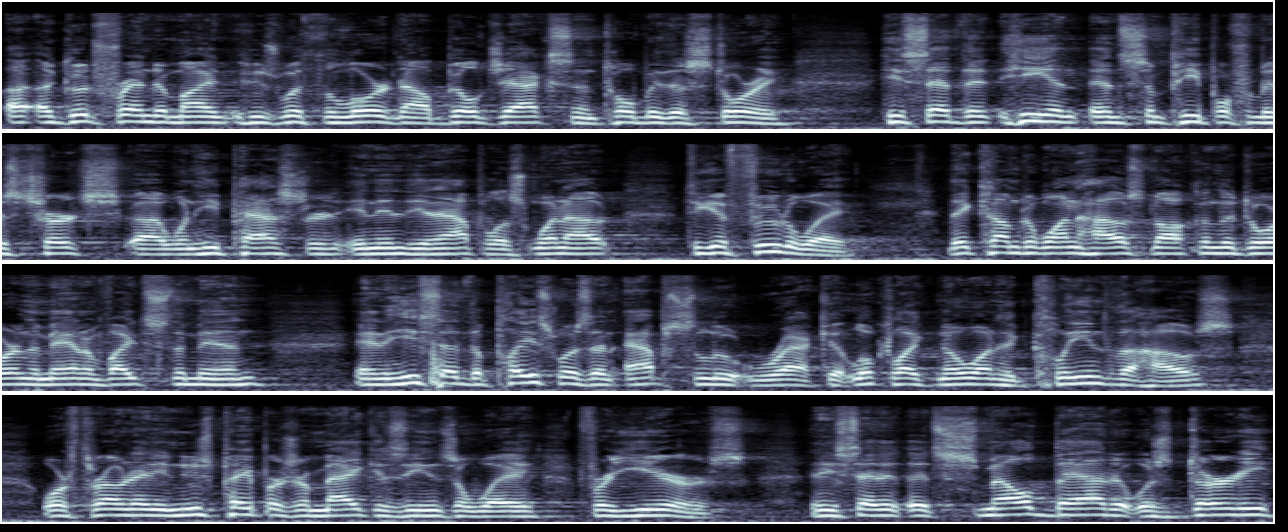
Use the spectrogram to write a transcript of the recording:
A, a good friend of mine who's with the Lord now, Bill Jackson, told me this story. He said that he and, and some people from his church, uh, when he pastored in Indianapolis, went out to give food away. They come to one house, knock on the door, and the man invites them in. And he said the place was an absolute wreck. It looked like no one had cleaned the house or thrown any newspapers or magazines away for years. And he said it, it, smelled bad, it was dirty,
